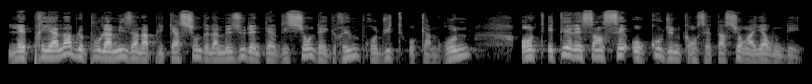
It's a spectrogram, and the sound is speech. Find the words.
Les préalables pour la mise en application de la mesure d'interdiction des grumes produites au Cameroun ont été recensés au cours d'une concertation à Yaoundé.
